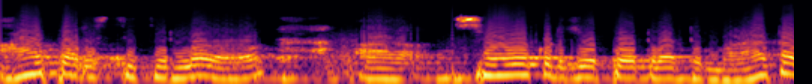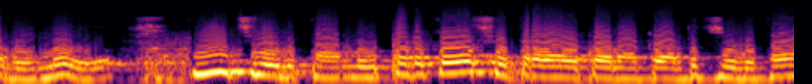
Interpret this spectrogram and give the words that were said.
ఆ పరిస్థితుల్లో ఆ సేవకుడు చెప్పేటువంటి మాట విని ఈ జీవితాన్ని ఇప్పటికే శుద్ధమైపోయినటువంటి జీవితం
